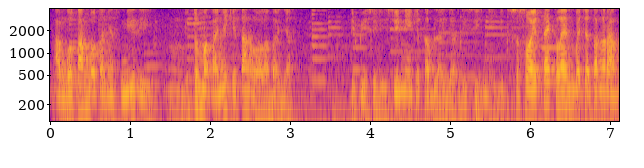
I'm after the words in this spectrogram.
anggota-anggotanya sendiri. Hmm. itu makanya kita ngelola banyak. Divisi di sini kita belajar di sini gitu. Sesuai tagline baca Tangerang.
